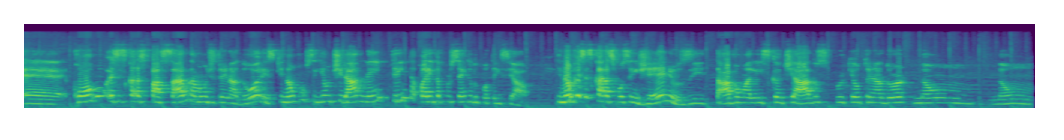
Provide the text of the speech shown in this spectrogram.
é, como esses caras passaram na mão de treinadores que não conseguiam tirar nem 30%, 40% do potencial. E não que esses caras fossem gênios e estavam ali escanteados porque o treinador não, não,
